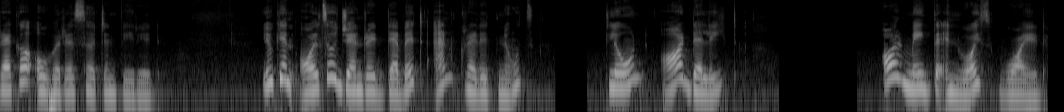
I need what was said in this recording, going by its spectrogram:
recur over a certain period. You can also generate debit and credit notes clone or delete or make the invoice void.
